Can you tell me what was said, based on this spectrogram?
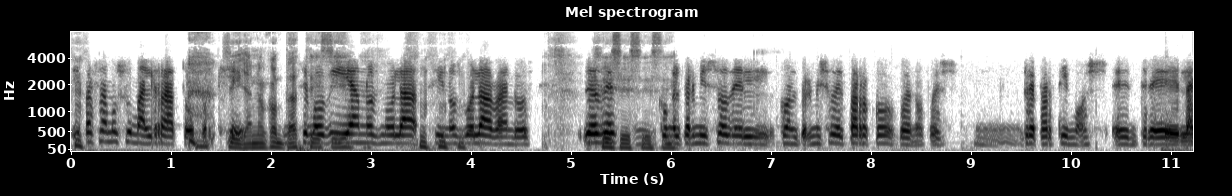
y pasamos un mal rato porque Sí, ya no contaste, se movían, nos mola, sí, nos volaban los. Entonces, Sí, sí, sí, con sí. el permiso del con el permiso del párroco, bueno, pues mm, repartimos entre la,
